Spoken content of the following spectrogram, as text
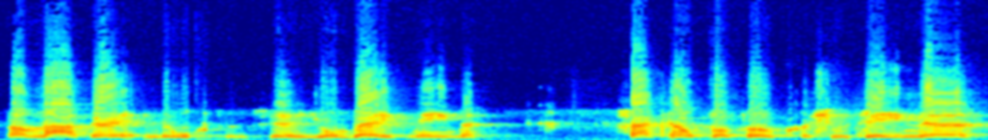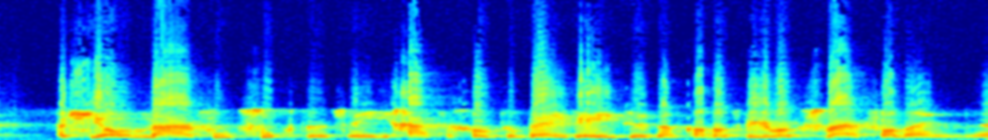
dan later in de ochtend je ontbijt nemen. Vaak helpt dat ook als je meteen als je al naar voelt s ochtends en je gaat een groot ontbijt eten, dan kan dat weer wat zwaar vallen en uh,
